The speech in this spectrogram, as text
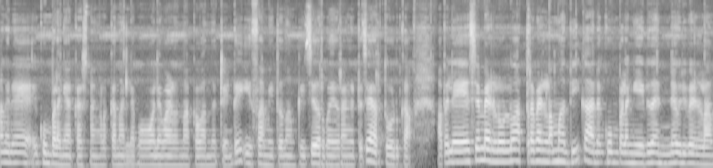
അങ്ങനെ കുമ്പളങ്ങ കഷ്ണങ്ങളൊക്കെ നല്ലപോലെ വഴന്നൊക്കെ വന്നിട്ടുണ്ട്. ഈ സമയത്ത് നമുക്ക് ഈ ചെറുപയർ അങ്ങോട്ട് ചേർത്ത് കൊടുക്കാം. അപ്പോൾ ലേശം വെള്ളമുള്ളൂ അത്ര വെള്ളം മതി. കാരണം കുമ്പളങ്ങയിൽ തന്നെ ഒരു വെള്ളം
